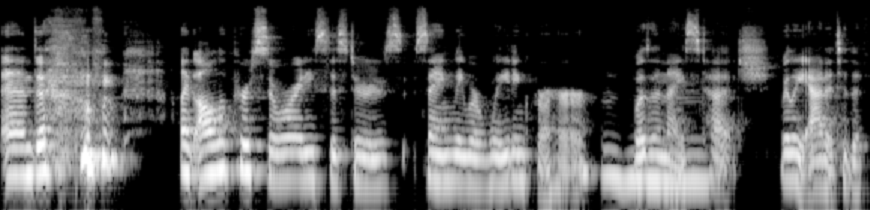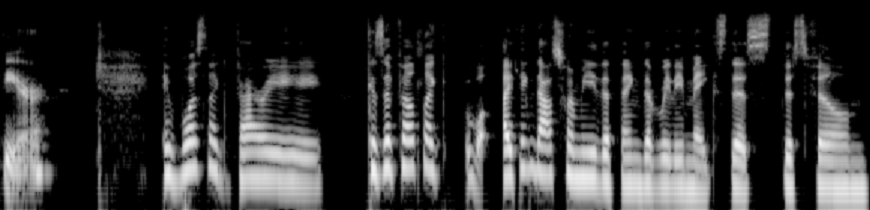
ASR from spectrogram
And like all of her sorority sisters saying they were waiting for her was a nice Mhm. touch. Really added to the fear. it was like very because it felt like well, I think that's for me the thing that really makes this this film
